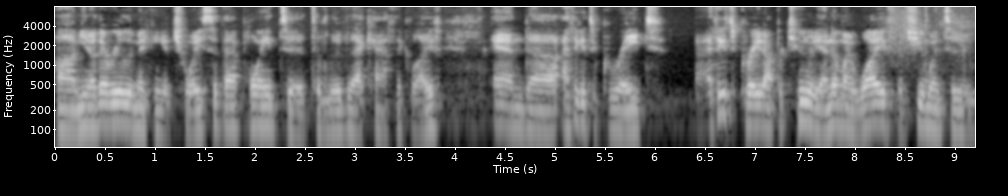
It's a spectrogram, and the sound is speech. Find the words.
Um, you know, they're really making a choice at that point to to live that Catholic life, and uh, I think it's a great. I think it's a great opportunity. I know my wife when she went to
